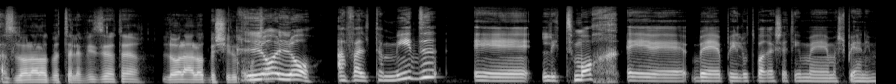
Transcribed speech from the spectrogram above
אז לא לעלות בטלוויזיה יותר? לא לעלות בשילוט חוצות? לא, לא, אבל תמיד אה, לתמוך אה, בפעילות ברשת עם אה, משפיענים.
